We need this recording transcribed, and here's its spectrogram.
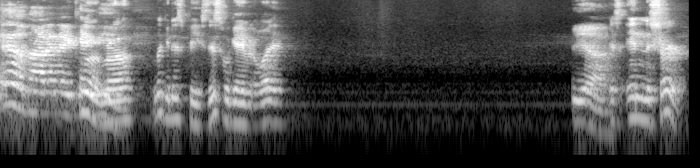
no, that ain't look, bro. Look at this piece. This what gave it away. Yeah, It's in the shirt.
